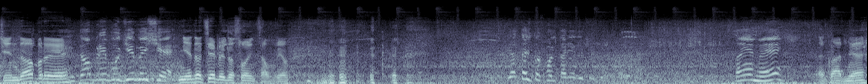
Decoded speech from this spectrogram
Dzień dobry. Dzień dobry, budzimy się. Nie do ciebie, do słońca mówię. Ja też do słońca nie do ciebie. Stajemy. Dokładnie.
